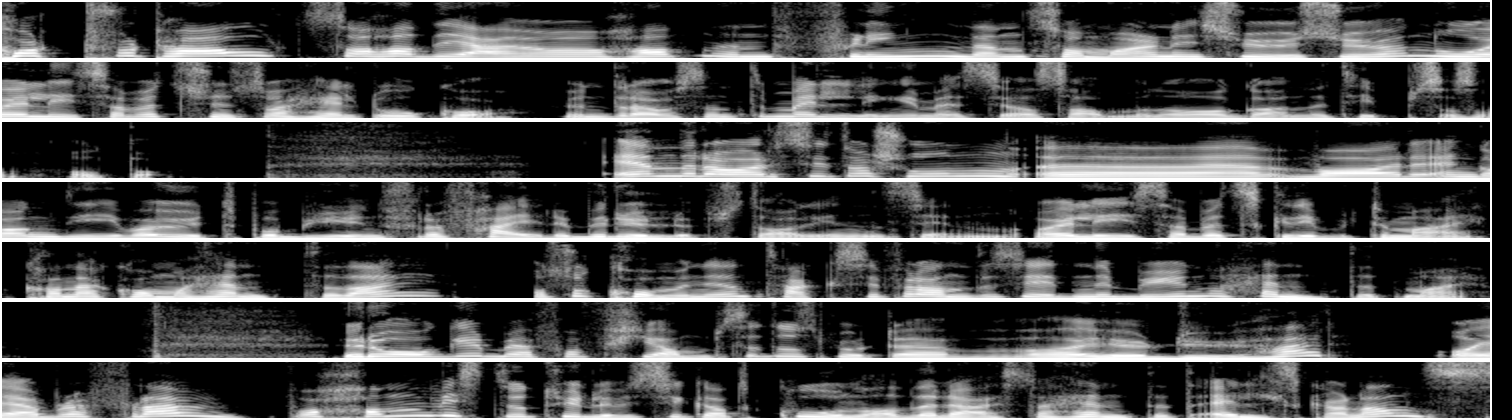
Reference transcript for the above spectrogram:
Kort fortalt så hadde jeg og han en fling den sommeren i 2020, noe Elisabeth syntes var helt ok. Hun drev og sendte meldinger mens vi var sammen og ga henne tips og sånn. Holdt på. En rar situasjon øh, var en gang de var ute på byen for å feire bryllupsdagen sin, og Elisabeth skriver til meg kan jeg komme og hente deg, og så kom hun i en taxi fra andre siden i byen og hentet meg. Roger ble forfjamset og spurte hva gjør du her? Og jeg ble flau, for han visste jo tydeligvis ikke at kona hadde reist og hentet elskeren hans.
